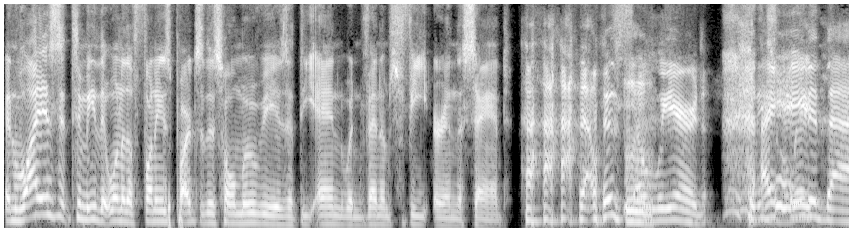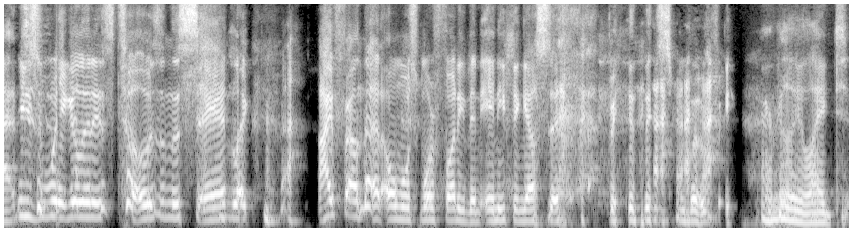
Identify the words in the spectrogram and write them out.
And why is it to me that one of the funniest parts of this whole movie is at the end when Venom's feet are in the sand? that was so Mm. weird. I he's wig- hated that. He's wiggling his toes in the sand. Like I found that almost more funny than anything else that happened in this movie. I really liked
